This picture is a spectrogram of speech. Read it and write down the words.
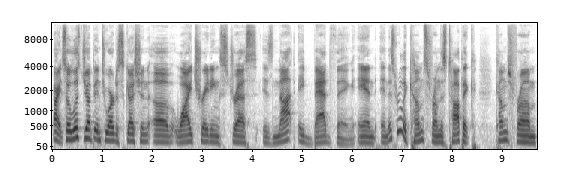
All right, so let's jump into our discussion of why trading stress is not a bad thing. And and this really comes from this topic comes from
